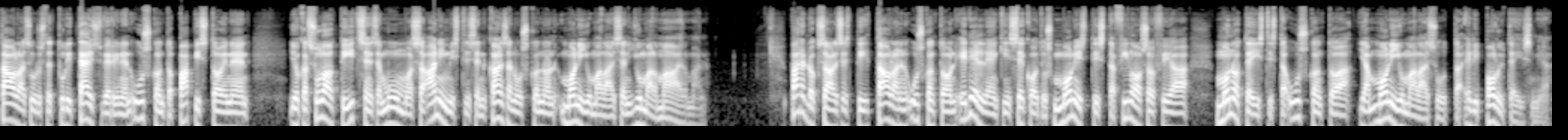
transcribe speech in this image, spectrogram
taolaisuudesta tuli täysverinen uskonto papistoineen, joka sulautti itsensä muun muassa animistisen kansanuskonnon monijumalaisen jumalmaailman. Paradoksaalisesti taulainen uskonto on edelleenkin sekoitus monistista filosofiaa, monoteistista uskontoa ja monijumalaisuutta eli polyteismia.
